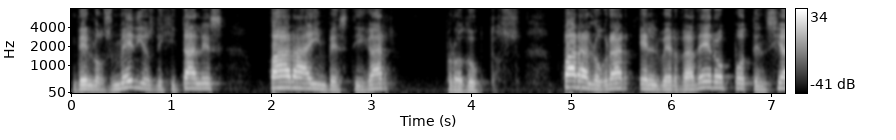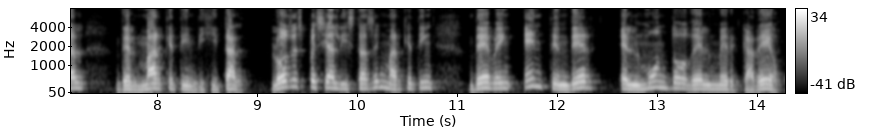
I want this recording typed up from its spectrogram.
de los medios digitales para investigar productos, para lograr el verdadero potencial del marketing digital. Los especialistas en marketing deben entender el mundo del mercadeo,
